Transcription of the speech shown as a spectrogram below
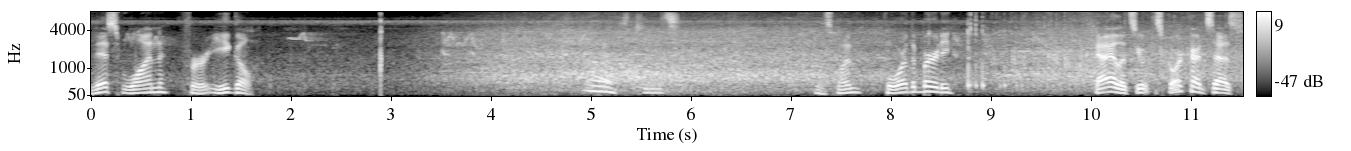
This one for Eagle. Oh, jeez. This one for the birdie. Okay, let's see what the scorecard says.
